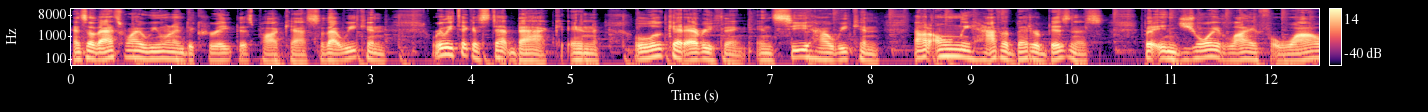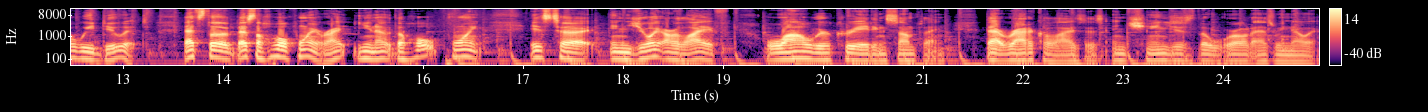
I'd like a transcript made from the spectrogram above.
And so that's why we wanted to create this podcast so that we can really take a step back and look at everything and see how we can not only have a better business but enjoy life while we do it. That's the that's the whole point, right? You know, the whole point is to enjoy our life while we're creating something that radicalizes and changes the world as we know it.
